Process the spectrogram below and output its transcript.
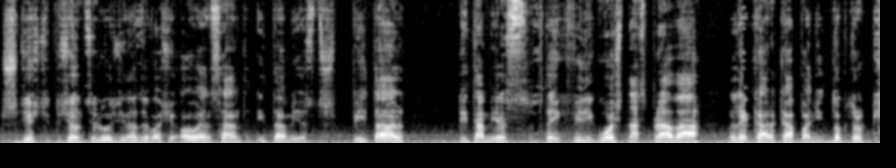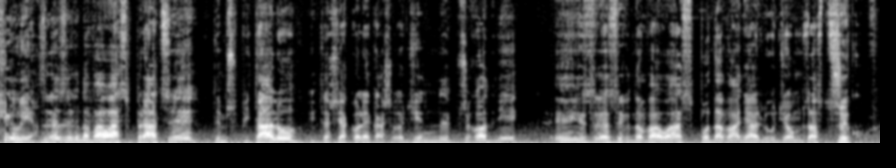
30 tysięcy ludzi. Nazywa się Owen Sand i tam jest szpital. I tam jest w tej chwili głośna sprawa. Lekarka pani dr Killian zrezygnowała z pracy w tym szpitalu i też jako lekarz rodzinny w przychodni i zrezygnowała z podawania ludziom zastrzyków.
